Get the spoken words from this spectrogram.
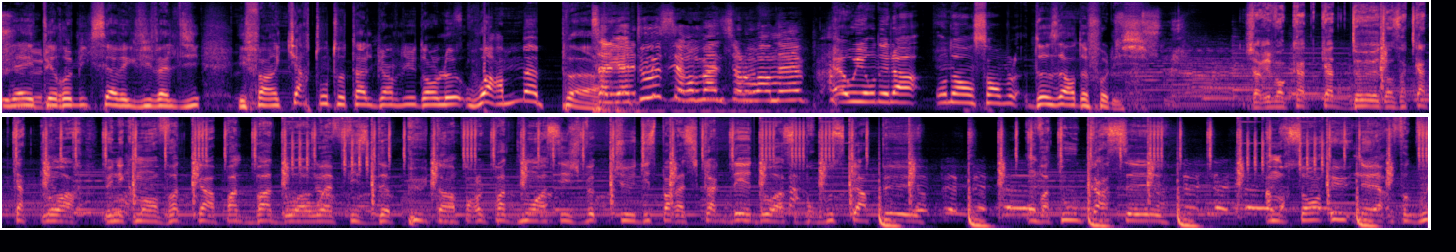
il a été remixé avec Vivaldi. Il fait un carton total. Bienvenue dans le warm up. Salut à tous, c'est Roman sur le Warm Up. Eh oui, on est là, on est ensemble. Deux heures de folie. J'arrive en 4-4-2 dans un 4-4 noir. Uniquement vodka, pas de badois. Ouais fils de putain, parle pas de moi. Si je veux que tu disparaisses, je claque des doigts. C'est pour vous scaper On va tout casser. Un morceau en une heure, il faut que vous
